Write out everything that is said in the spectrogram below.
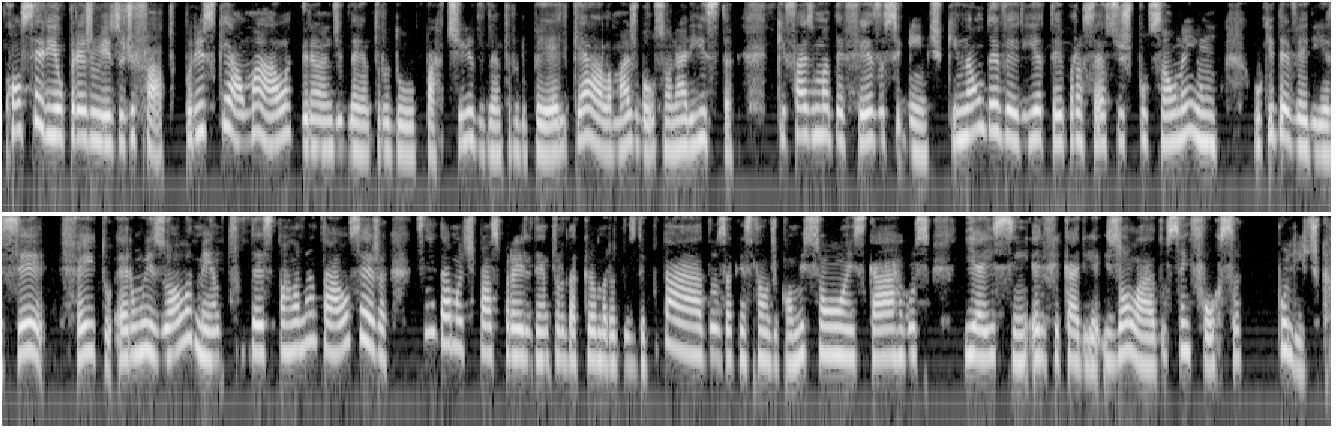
qual seria o prejuízo de fato? Por isso que há uma ala grande dentro do partido, dentro do PL, que é a ala mais bolsonarista, que faz uma defesa seguinte, que não deveria ter processo de expulsão nenhum. O que deveria ser feito era um isolamento desse parlamentar, ou seja, sem dar muito espaço para ele dentro da Câmara dos Deputados, a questão de comissões, cargos, e aí sim ele ficaria isolado, sem força política.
